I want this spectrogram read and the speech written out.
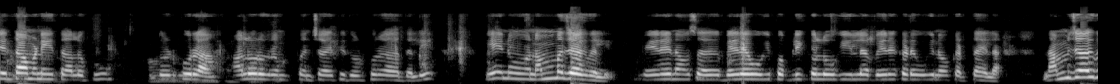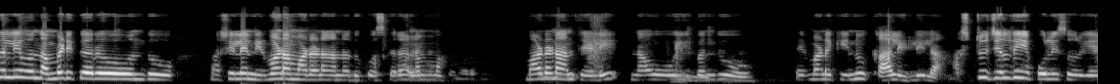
ಚಿಂತಾಮಣಿ ತಾಲೂಕು, ದೊಡ್ಡಪುರ, ಆಲೂರು ಗ್ರಾಮ ಪಂಚಾಯತಿ ದೊಡ್ಡಪುರದಲ್ಲಿ ಏನು ನಮ್ಮ ಜಾಗದಲ್ಲಿ ಬೇರೆ ನಾವು ಬೇರೆ ಹೋಗಿ ಪಬ್ಲಿಕ್ ಅಲ್ಲಿ ಹೋಗಿ ಇಲ್ಲ, ಬೇರೆ ಕಡೆ ಹೋಗಿ ನಾವು ಕಟ್ತಾ ಇಲ್ಲ. ನಮ್ಮ ಜಾಗದಲ್ಲಿ ಒಂದು ಅಂಬೇಡ್ಕರ್ ಒಂದು ಶಿಲೆ ನಿರ್ಮಾಣ ಮಾಡೋಣ ಅನ್ನೋದಕ್ಕೋಸ್ಕರ ನಮ್ಮ ಮಾಡೋಣ ಅಂತ ಹೇಳಿ ನಾವು ಇಲ್ಲಿ ಬಂದು ನಿರ್ಮಾಣಕ್ಕೆ ಇನ್ನೂ ಕಾಲು ಇಡಲಿಲ್ಲ. ಅಷ್ಟು ಜಲ್ದಿ ಪೊಲೀಸ್ ಅವ್ರಿಗೆ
